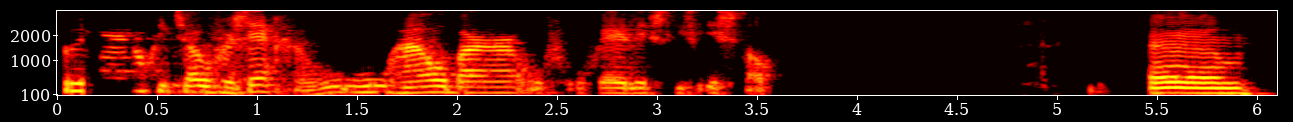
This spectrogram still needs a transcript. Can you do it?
Kun je daar nog iets over zeggen? Hoe, hoe haalbaar of, of realistisch is dat? Um,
